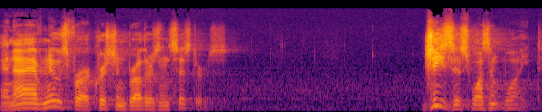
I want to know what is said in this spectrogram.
And I have news for our Christian brothers and sisters. Jesus wasn't white,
